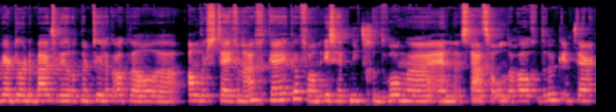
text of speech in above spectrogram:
werd door de buitenwereld natuurlijk ook wel anders tegenaan gekeken. Van is het niet gedwongen en staat ze onder hoge druk intern?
